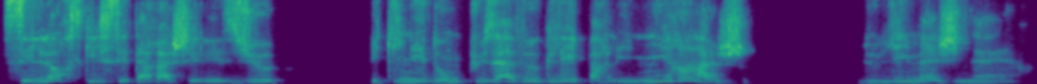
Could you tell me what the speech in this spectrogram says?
C'est lorsqu'il s'est arraché les yeux et qu'il n'est donc plus aveuglé par les mirages de l'imaginaire,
